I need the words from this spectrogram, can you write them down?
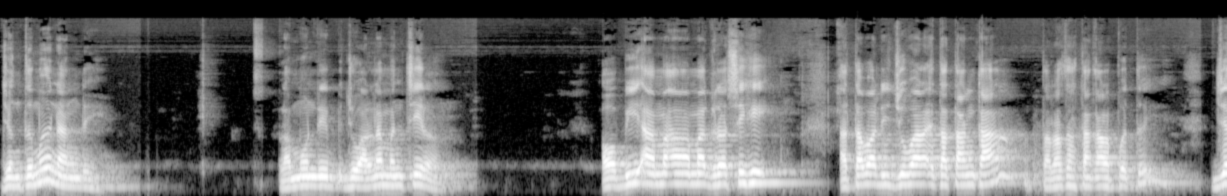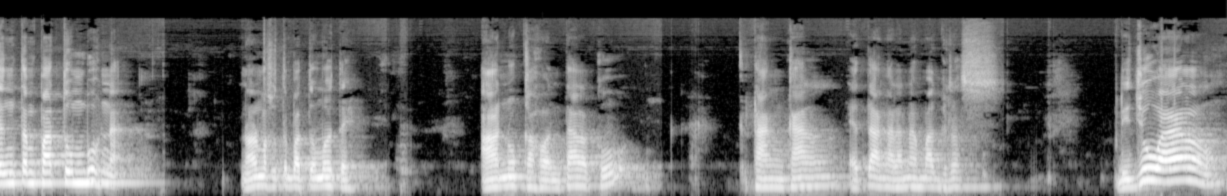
Jeung teu meunang deui. Lamun dijualna mencil. Obi ama magrosihi atawa dijual eta tangkal tarasah tangkal peuteuy jeung tempat tumbuhna. Naon maksud tempat tumbuh teh? Anu kahontalku tangkal eta ngaranna magros. dijual.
